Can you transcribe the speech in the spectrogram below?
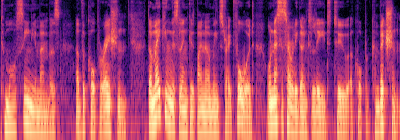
to more senior members of the corporation, though making this link is by no means straightforward or necessarily going to lead to a corporate conviction.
